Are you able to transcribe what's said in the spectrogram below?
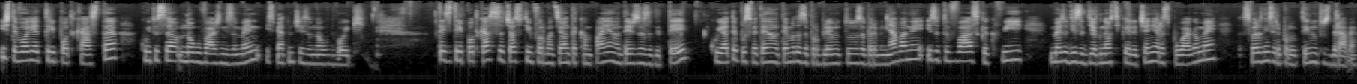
и ще водя три подкаста, които са много важни за мен и смятам, че и за много двойки. Тези три подкаста са част от информационната кампания Надежда за дете, която е посветена на темата за проблемното забременяване и за това с какви методи за диагностика и лечение разполагаме, свързани с репродуктивното здраве.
